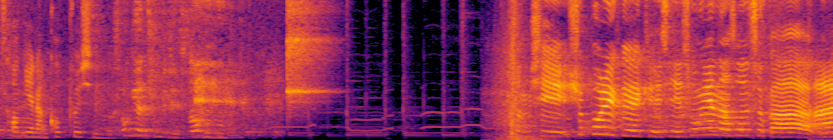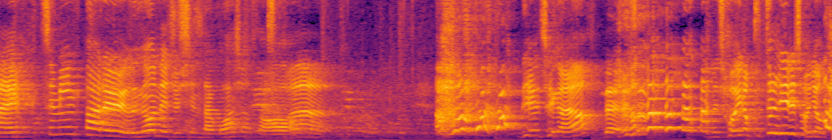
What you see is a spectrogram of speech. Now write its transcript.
석이랑 커플 신부. 석이야 준비됐어? 잠시 슈퍼리그에 계신 송혜나 선수가 우리 스밍파를 응원해 주신다고 하셔서 네 제가요? 네. 저희랑 붙을 일이 전혀 없어요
